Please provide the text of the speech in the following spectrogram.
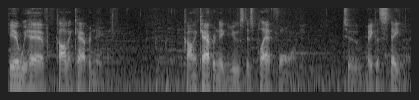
Here we have Colin Kaepernick. Colin Kaepernick used his platform to make a statement.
